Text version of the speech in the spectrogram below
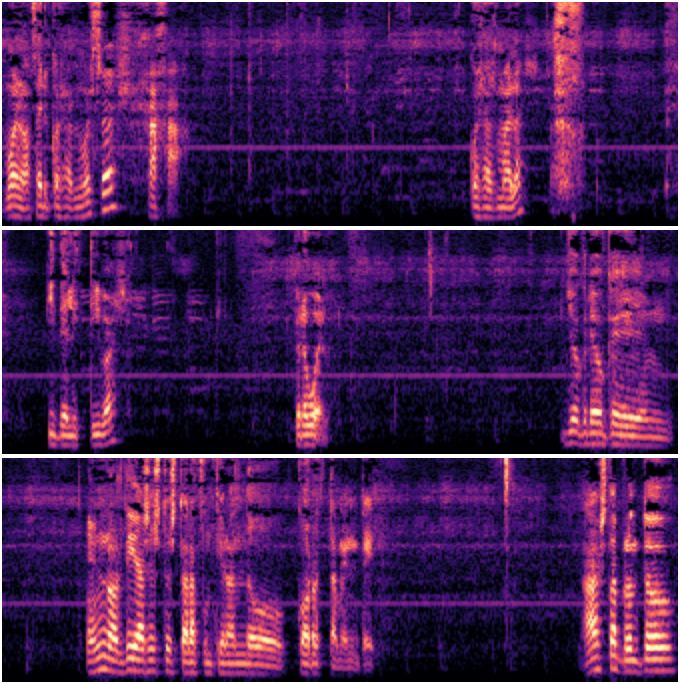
bueno, a hacer cosas nuestras. Jaja. Cosas malas. y delictivas. Pero bueno. Yo creo que en unos días esto estará funcionando correctamente. Hasta pronto.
